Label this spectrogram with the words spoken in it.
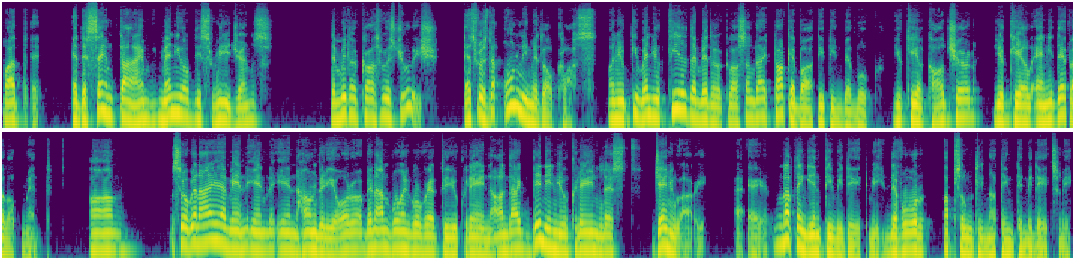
But uh, at the same time, many of these regions, the middle class was Jewish. That was the only middle class. When you, when you kill the middle class, and I talk about it in the book, you kill culture, you kill any development. Um, so when I am in, in, in Hungary or when I'm going over to Ukraine, and I've been in Ukraine last January, nothing intimidates me. The war absolutely not intimidates me.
